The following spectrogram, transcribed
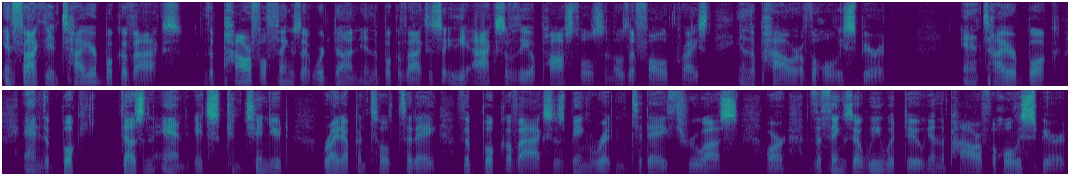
in fact, the entire book of Acts, the powerful things that were done in the book of Acts, the acts of the apostles and those that followed Christ in the power of the Holy Spirit. An entire book, and the book doesn't end, it's continued right up until today. The book of Acts is being written today through us, or the things that we would do in the power of the Holy Spirit.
